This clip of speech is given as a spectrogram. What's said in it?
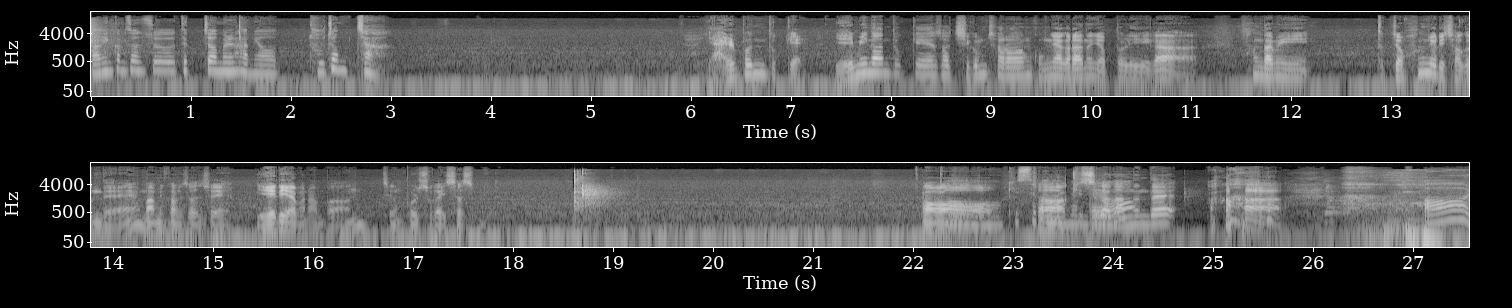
마민캄 선수 득점을 하며 두 점 차. 얇은 두께, 예민한 두께에서 지금처럼 공략을 하는 옆돌리기가 상당히 득점 확률이 적은데 마민캄 선수의 예리함을 한번 지금 볼 수가 있었습니다. 어, 어, 키스가 자 났는데요. 키스가 났는데 아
